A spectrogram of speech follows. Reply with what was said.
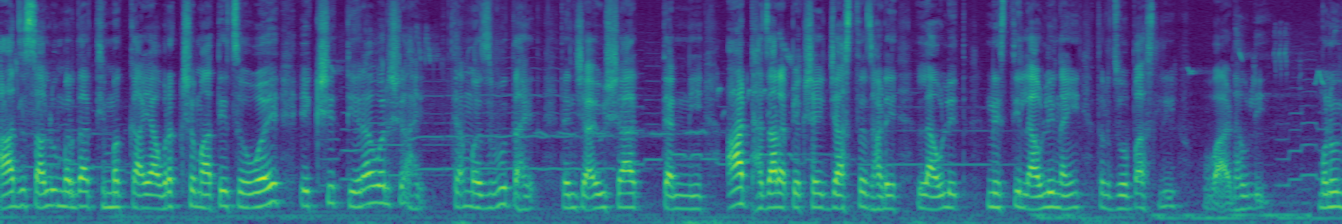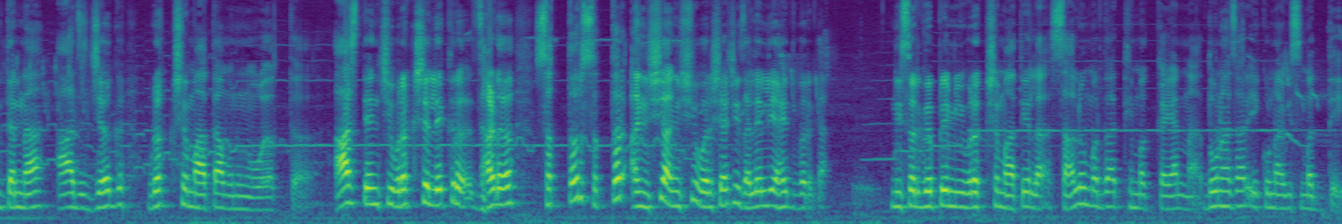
आज सालू मर्दा थिमक्का या वृक्षमातेचं वय एकशे तेरा वर्ष आहे. त्या मजबूत आहेत. त्यांच्या आयुष्यात त्यांनी आठ हजारापेक्षाही जास्त झाडे लावलीत. निस्ती लावली नाही तर जोपासली वाढवली. म्हणून त्यांना आज जग वृक्षमाता म्हणून ओळखतं. आज त्यांची वृक्ष लेकरं झाडं सत्तर सत्तर ऐंशी ऐंशी वर्षाची झालेली आहेत बरं का. निसर्गप्रेमी वृक्षमातेला सालोमर्दा थिमक्का यांना दोन हजार एकोणावीसमध्ये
